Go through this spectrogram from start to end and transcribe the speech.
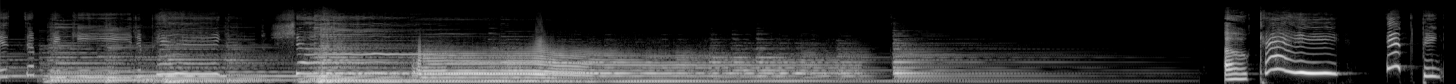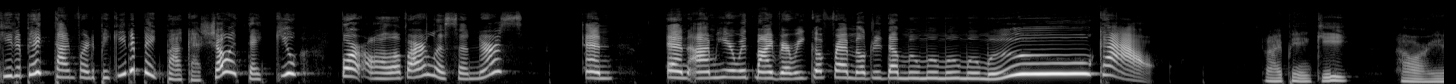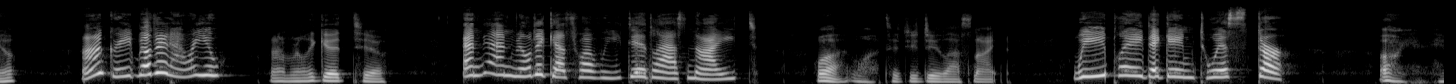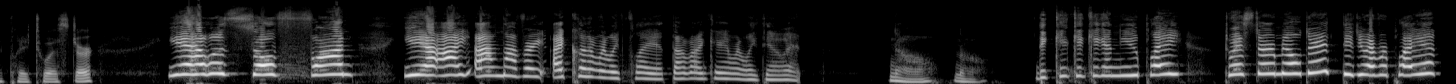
It's the Pinky the Pig Show. Okay, it's Pinky the Pig time for the Pinky the Pig podcast show, and thank you for all of our listeners. And and I'm here with my very good friend Mildred the Moo Moo Moo Moo Moo Cow. Hi, Pinky. How are you? I'm great, Mildred. How are you? I'm really good too. And and Mildred, guess what we did last night? What? What did you do last night? We played the game Twister. Oh, you played Twister. Yeah, it was so fun. Yeah, I I'm not very. I couldn't really play it. though. I can't really do it. No, no. Did, can, can, can you play Twister, Mildred? Did you ever play it?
